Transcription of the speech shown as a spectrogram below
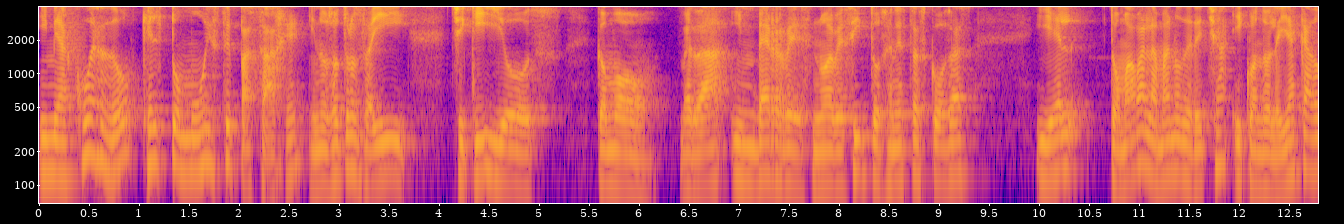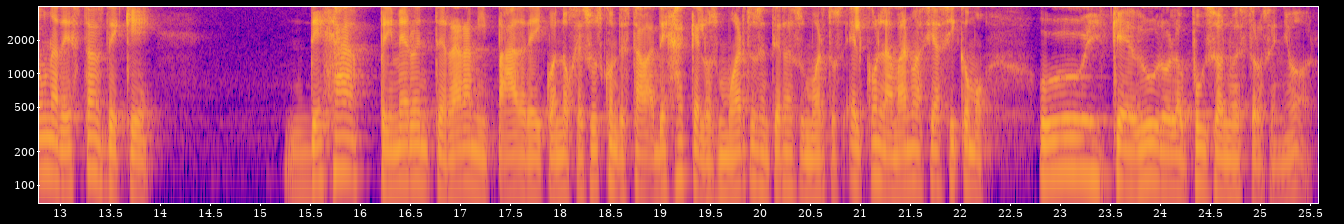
Y me acuerdo que él tomó este pasaje y nosotros ahí, chiquillos, como, ¿verdad? Imberbes, nuevecitos en estas cosas, y él tomaba la mano derecha y cuando leía cada una de estas de que deja primero enterrar a mi padre y cuando Jesús contestaba, deja que los muertos entierren a sus muertos, él con la mano hacía así como, uy, qué duro lo puso nuestro Señor.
